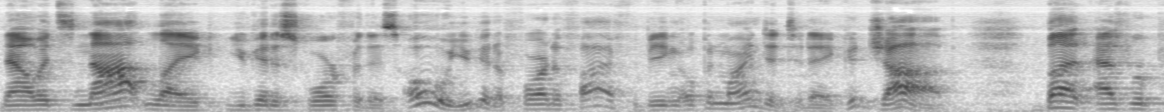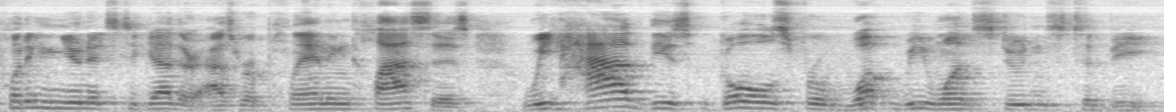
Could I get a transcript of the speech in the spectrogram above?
Now, it's not like you get a score for this. Oh, you get a four out of five for being open-minded today. Good job. But as we're putting units together, as we're planning classes, we have these goals for what we want students to be,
